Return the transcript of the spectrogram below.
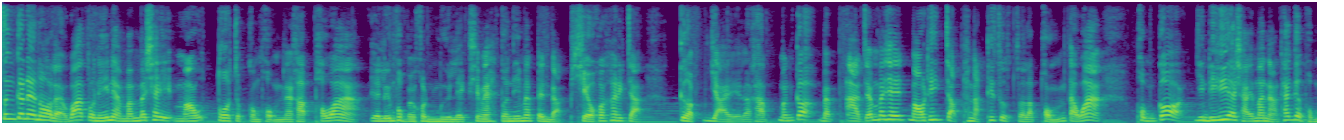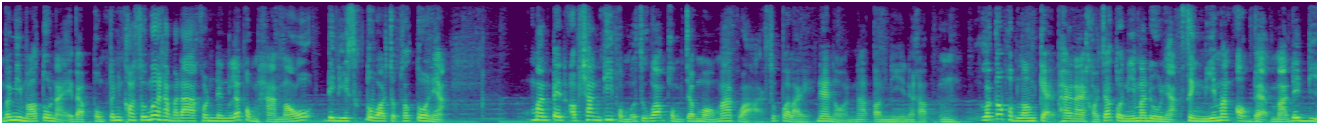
ซึ่งก็แน่นอนแหละว่าตัวนี้เนี่ยมันไม่ใช่เมาส์ตัวจบของผมนะครับ เพราะว่าอย่าลืมผมเป็นคนมือเล็กใช่ไหมตัวนี้มันเป็นแบบเชลค่อนข้างที่จะเกือบใหญ่แล้วครับ มันก็แบบอาจจะไม่ใช่เมาส์ที่จับถนัดที่สุดสำหรับผม แต่ว่าผมก็ยินดีที่จะใช้มันอะถ้าเกิดผมไม่มีเมาส์ตัวไหนแบบผมเป็นคอน sumer ธรรมดาคนหนึ่งแล้วผมหาเมาส์ดีๆสักตัวจบสักตัวเนี่ย มันเป็นออปชันที่ผมรู้สึกว่าผมจะมองมากกว่าซุปเปอร์ไลท์แน่นอนนะตอนนี้นะครับอืมแล้วก็ผมลองแกะภายในของเจ้าตัวนี้มาดูเนี่ย สิ่งนี้มันออกแบบมาได้ดี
